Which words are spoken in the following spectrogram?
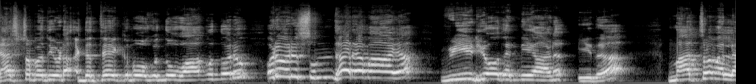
രാഷ്ട്രപതിയുടെ അടുത്തേക്ക് പോകുന്നു വാങ്ങുന്ന ഒരു ഒരു സുന്ദരമായ വീഡിയോ തന്നെയാണ് ഇത്. മാത്രമല്ല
